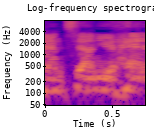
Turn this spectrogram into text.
And turn your head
